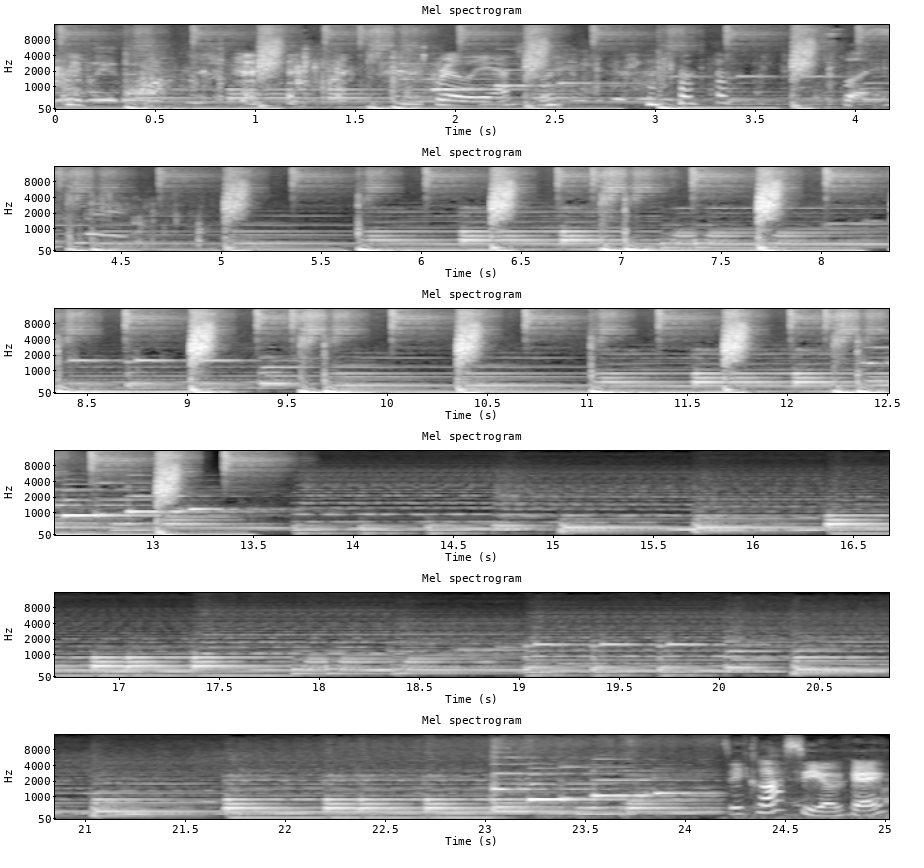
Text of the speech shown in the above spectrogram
really Ashley. Slay. Stay classy, okay?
